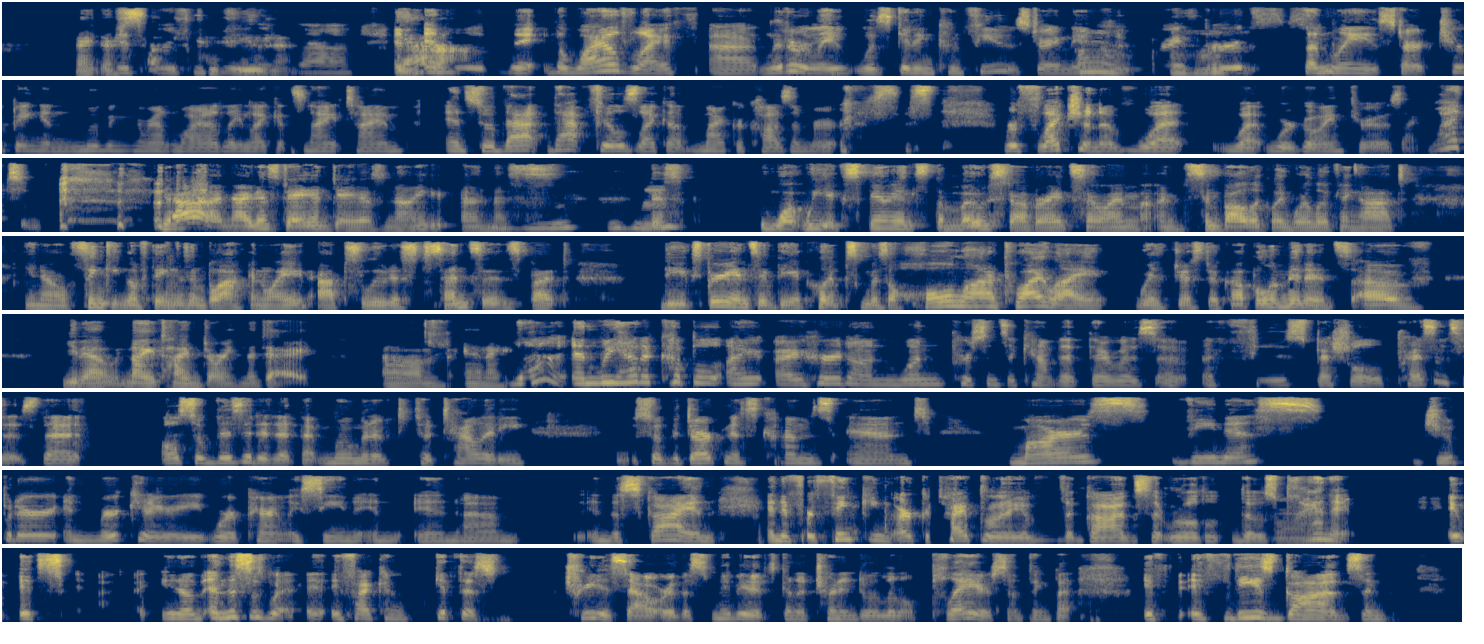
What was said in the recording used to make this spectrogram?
right there's it's such confusing. confusion Yeah, and, Yeah. and the, the wildlife uh, literally was getting confused during the. Mm, Right, mhm. birds suddenly start chirping and moving around wildly like it's nighttime, and so that that feels like a microcosm or reflection of what what we're going through. Is like what? yeah night is day and day is night and this Mhm, mhm. this what we experience the most of right so i'm i'm symbolically we're looking at you know thinking of things in black and white absolutist senses but the experience of the eclipse was a whole lot of twilight with just a couple of minutes of you know nighttime during the day um and i Yeah, and we had a couple. I I heard on one person's account that there was a, a few special presences that also visited at that moment of totality. So the darkness comes, and Mars, Venus, Jupiter, and Mercury were apparently seen in in um, in the sky. And and if we're thinking archetypally of the gods that rule those Mm. planets, it, it's you know, and this is what if I can get this treatise out or this maybe it's going to turn into a little play or something but if if these gods and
